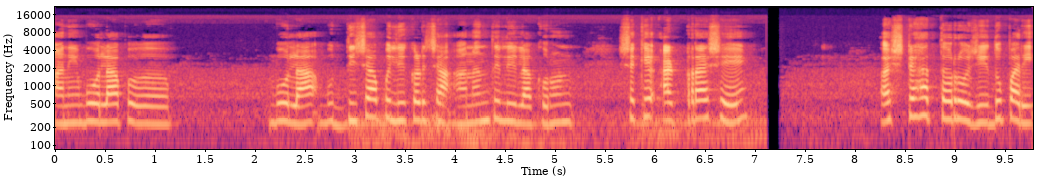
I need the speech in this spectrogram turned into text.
आणि बोला प बोला बुद्धीच्या पलीकडच्या अनंत लीला करून शके अठराशे अष्ट्याहत्तर रोजी दुपारी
